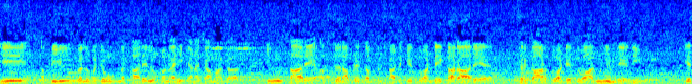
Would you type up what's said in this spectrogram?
ਇਹ ਅਪੀਲ ਵੱਲੋਂ ਵਜੋਂ ਮੈਂ ਸਾਰੇ ਲੋਕਾਂ ਨੂੰ ਇਹੀ ਕਹਿਣਾ ਚਾਹਾਂਗਾ ਕਿ ਹੁਣ ਸਾਰੇ ਅਫਸਰ ਆਪਣੇ ਦਫ਼ਤਰ ਛੱਡ ਕੇ ਤੁਹਾਡੇ ਘਰ ਆ ਰਹੇ ਹੈ। ਸਰਕਾਰ ਤੁਹਾਡੇ ਦੁਆਰ ਮੁਹਿੰਮ ਦੇ ਅਧੀਨ ਇਸ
